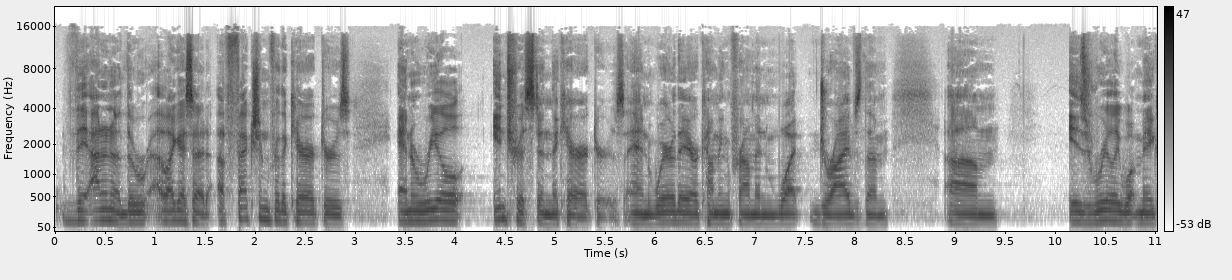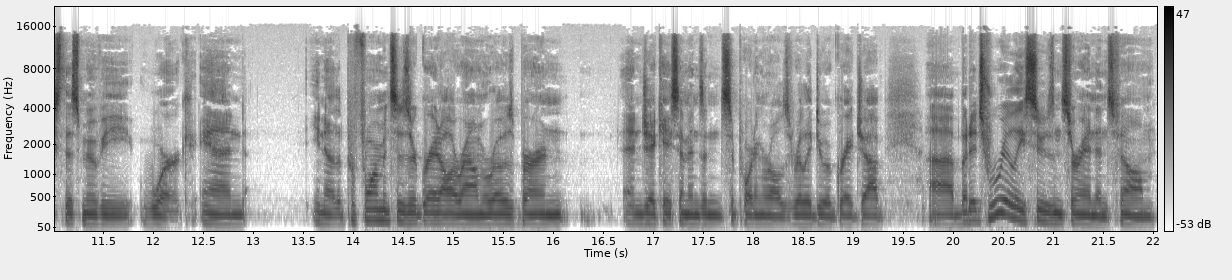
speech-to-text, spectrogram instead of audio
the I don't know the like I said affection for the characters and a real interest in the characters and where they are coming from and what drives them um, is really what makes this movie work. And you know the performances are great all around Rose Byrne and J.K. Simmons in supporting roles really do a great job uh, but it's really Susan Sarandon's film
